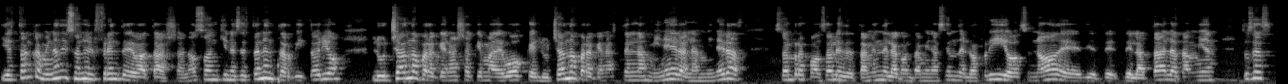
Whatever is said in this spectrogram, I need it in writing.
y están caminando y son el frente de batalla, ¿no? Son quienes están en territorio luchando para que no haya quema de bosques, luchando para que no estén las mineras, las mineras son responsables también de la contaminación de los ríos, ¿no? De, la tala también. Entonces,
